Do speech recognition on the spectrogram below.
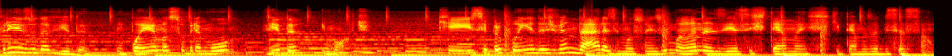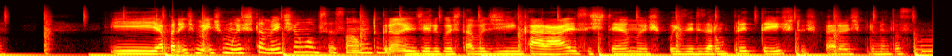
Friso da Vida, um poema sobre amor, vida e morte, que se propunha desvendar as emoções humanas e esses temas que temos obsessão. E aparentemente o Munch também tinha uma obsessão muito grande. Ele gostava de encarar esses temas, pois eles eram pretextos para a experimentação.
